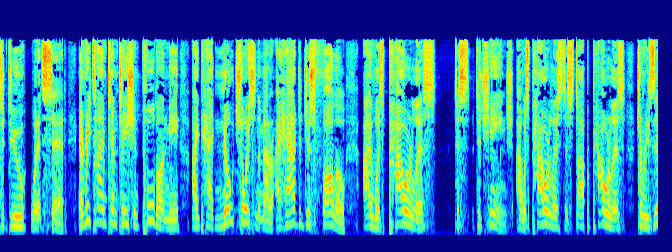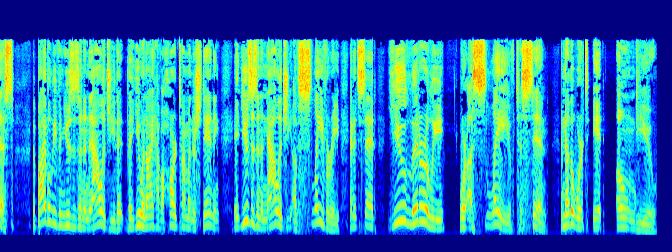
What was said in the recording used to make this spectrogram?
to do what it said. Every time temptation pulled on me, I had no choice in the matter. I had to just follow. I was powerless to, to change. I was powerless to stop, powerless to resist. The Bible even uses an analogy that, that you and I have a hard time understanding. It uses an analogy of slavery, and it said, You literally were a slave to sin. In other words, it owned you.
